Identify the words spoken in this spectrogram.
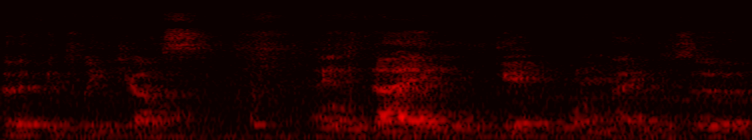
perfectly just, and they will get what they deserve.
